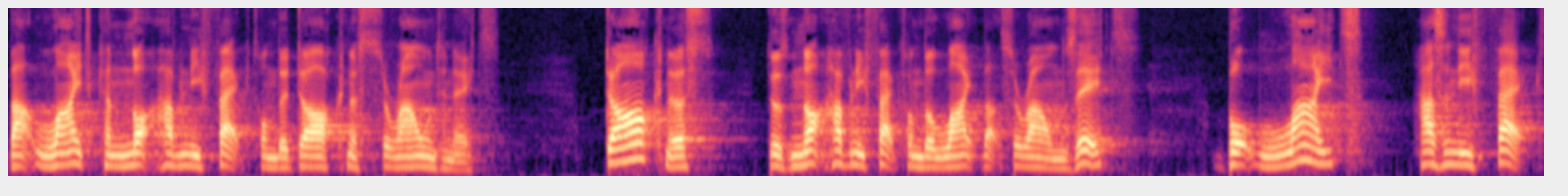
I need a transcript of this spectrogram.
that light cannot have an effect on the darkness surrounding it. Darkness does not have an effect on the light that surrounds it, but light has an effect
